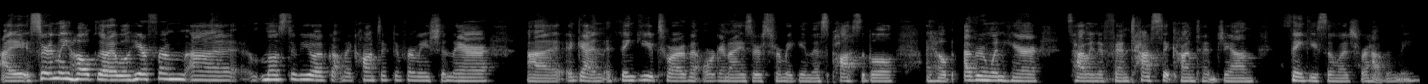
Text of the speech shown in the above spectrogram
I certainly hope that I will hear from uh, most of you. I've got my contact information there. Uh, again, thank you to our event organizers for making this possible. I hope everyone here is having a fantastic content jam. Thank you so much for having me.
